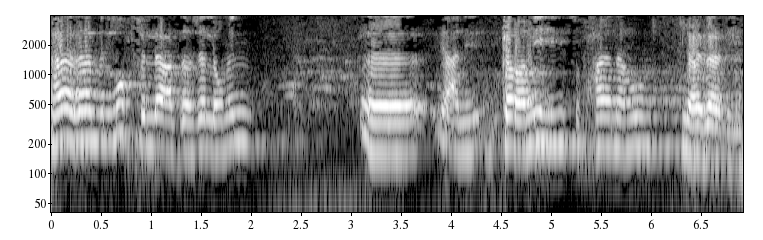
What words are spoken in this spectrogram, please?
هذا من لطف الله عز وجل ومن آه، يعني كرمه سبحانه لعباده.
